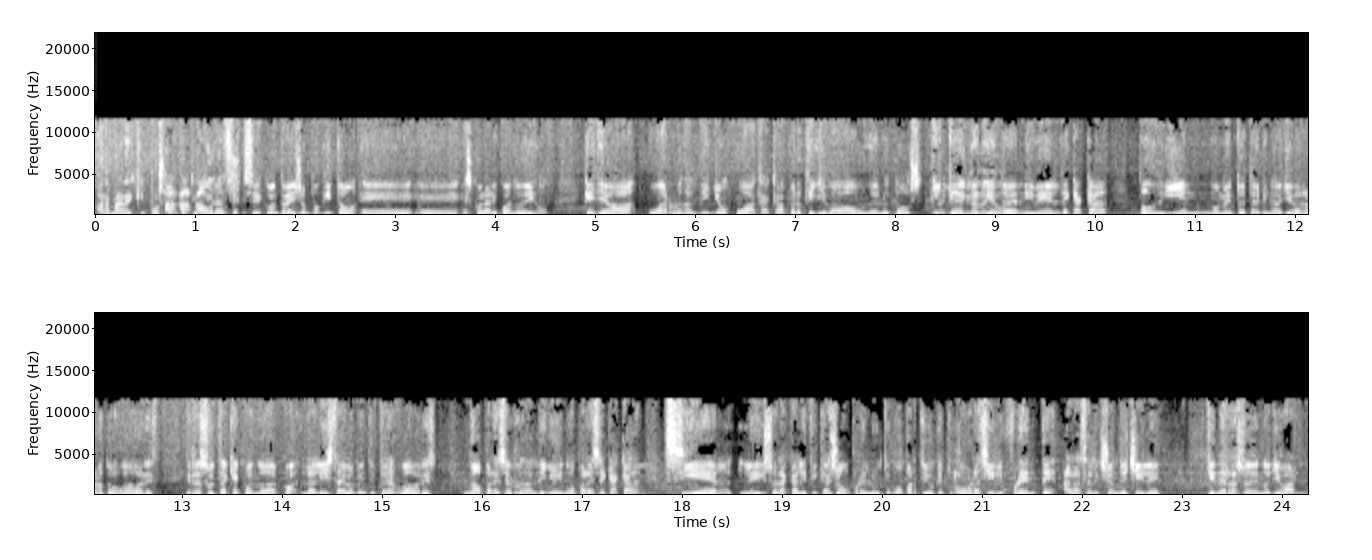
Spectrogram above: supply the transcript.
armar equipos A- a- competitivos. Ahora, se, se contradice un poquito eh, eh, Scolari cuando dijo que llevaba o a Ronaldinho o a Kaká, pero que llevaba a uno de los dos. Y que dependiendo del nivel de Kaká, podía en un momento determinado llevar a los dos jugadores. Y resulta que cuando da la lista de los 23 jugadores, no aparece Ronaldinho y no aparece Kaká. Si él le hizo la calificación por el último partido que tuvo Brasil frente a la selección de Chile, tiene razón en no llevarlo.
